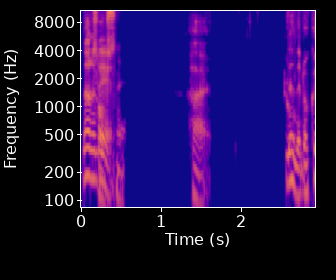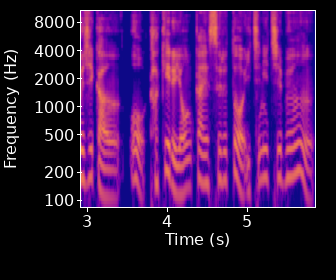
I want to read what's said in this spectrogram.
なのでね。はい。なんで6時間をかける4回すると1日分、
